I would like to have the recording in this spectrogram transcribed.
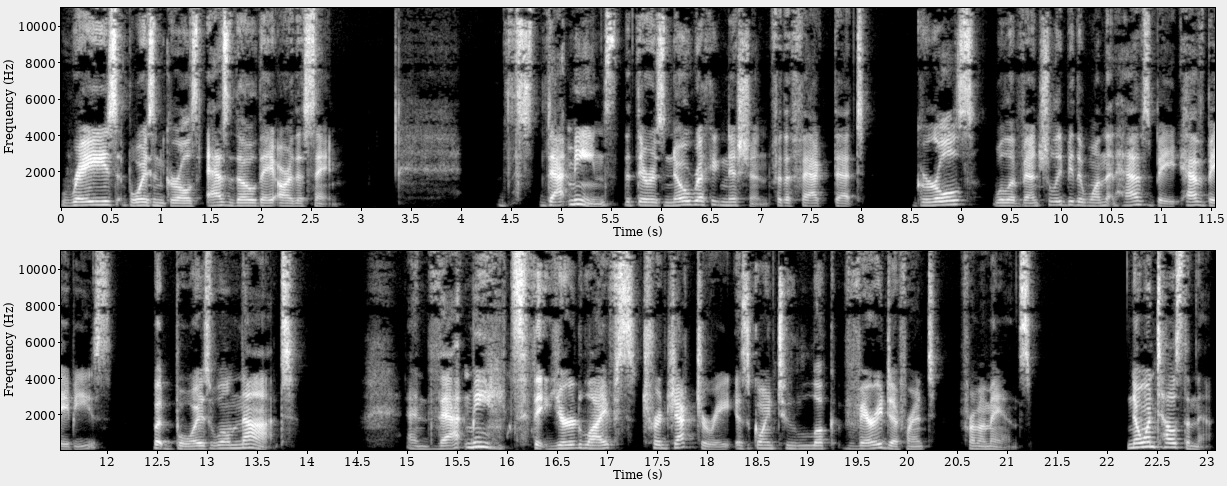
raise boys and girls as though they are the same. That means that there is no recognition for the fact that girls will eventually be the one that has ba- have babies, but boys will not. And that means that your life's trajectory is going to look very different from a man's. No one tells them that.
